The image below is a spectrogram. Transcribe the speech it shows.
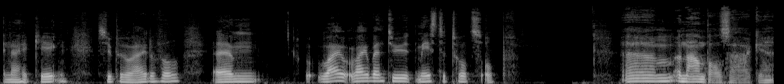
naar, gekeken. Super waardevol. Um, waar, waar bent u het meeste trots op? Een aantal zaken.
